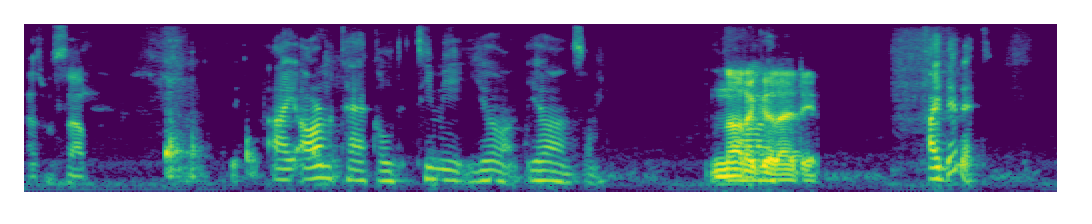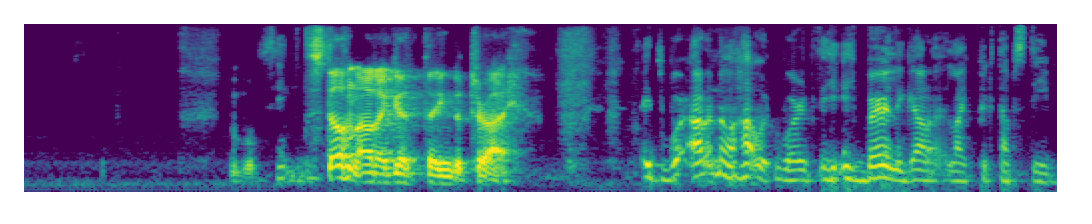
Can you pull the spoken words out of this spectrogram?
that's what's up. I arm tackled Timmy Johan- Johansson. Not a Uh, good idea. I did it. See, Still not a good thing to try. it. I don't know how it worked. He, he barely got it, like picked up steam.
